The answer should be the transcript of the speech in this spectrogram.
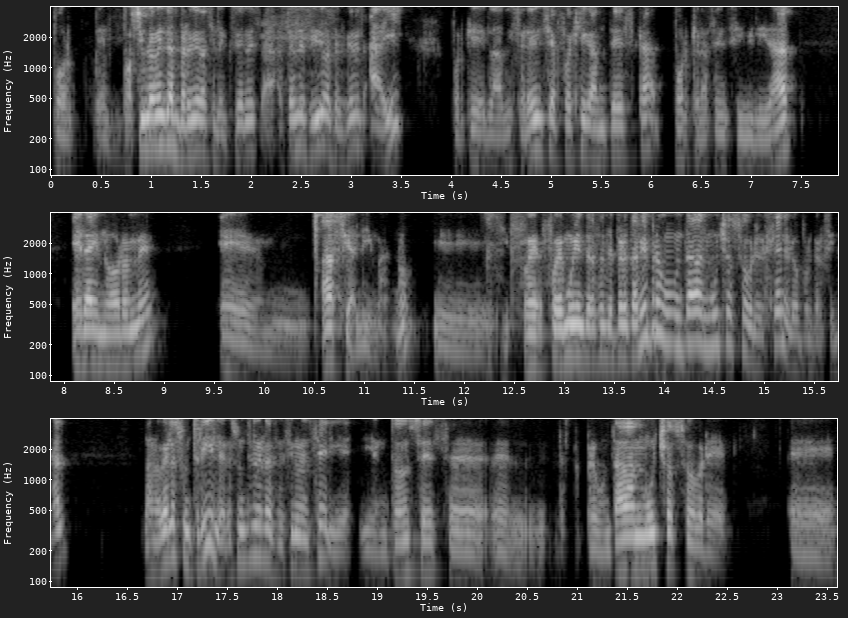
por eh, posiblemente han perdido las elecciones, ah, se han decidido las elecciones ahí porque la diferencia fue gigantesca porque la sensibilidad era enorme eh, hacia Lima, ¿no? Y, y fue, fue muy interesante. Pero también preguntaban mucho sobre el género, porque al final la novela es un thriller, es un thriller de asesino en serie. Y entonces eh, les preguntaban mucho sobre eh,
